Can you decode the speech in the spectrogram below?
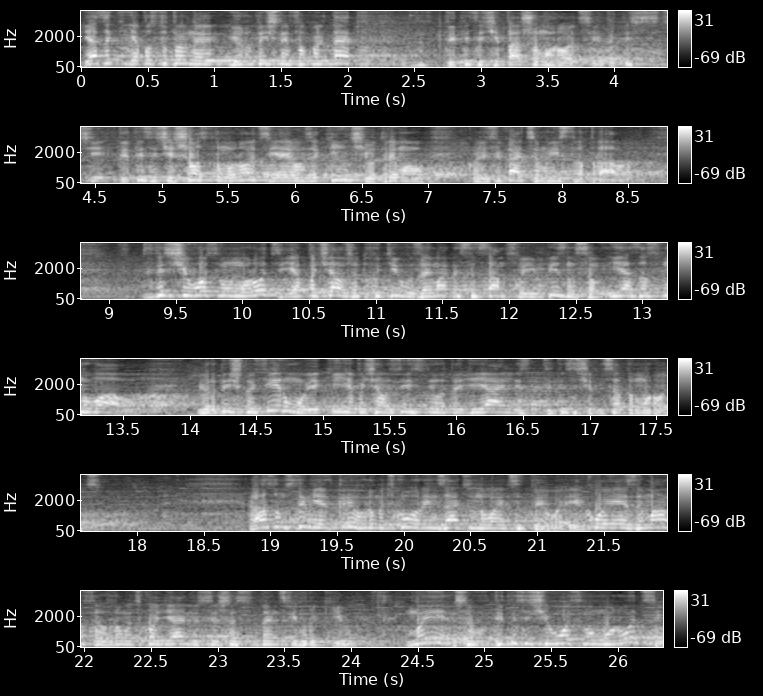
Я, зак- я поступив на юридичний факультет у 2001 році. У 2000 2006 році я його закінчив, отримав кваліфікацію міністра права. У 2008 році я почав вже хотів займатися сам своїм бізнесом, і я заснував юридичну фірму, в якій я почав здійснювати діяльність у 2010 році. Разом з тим я відкрив громадську організацію Нова ініціатива, якою я займався громадською діяльністю ще студентських років. Ми ще в 2008 році,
